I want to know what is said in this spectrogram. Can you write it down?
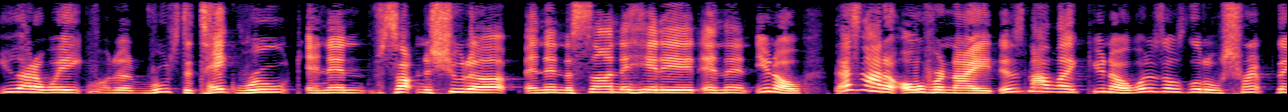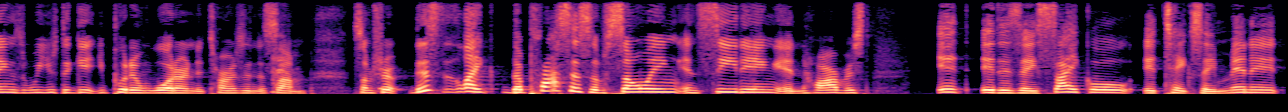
you gotta wait for the roots to take root and then something to shoot up and then the sun to hit it and then you know that's not an overnight. It's not like you know what is those little shrimp things we used to get you put in water and it turns into some some shrimp? This is like the process of sowing and seeding and harvest. It it is a cycle. It takes a minute.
